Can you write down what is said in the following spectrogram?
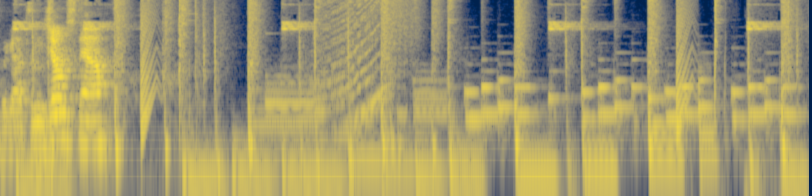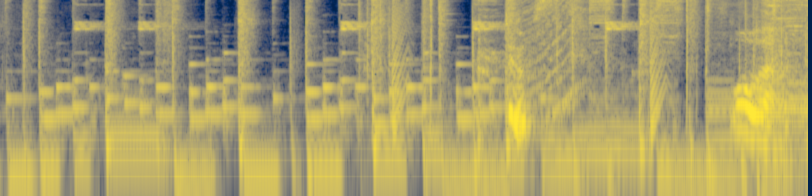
We got some jumps now. Oh,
